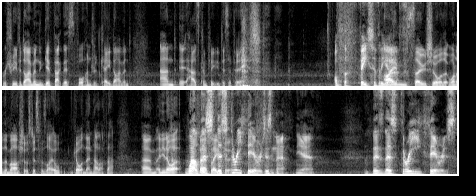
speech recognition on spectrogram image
retrieve the diamond and give back this 400k diamond, and it has completely disappeared. Off the face of the earth I'm so sure that one of the marshals just was like, "Oh, go on then, I'll have that." Um, and you know what? Well, Fair there's there's three theories, isn't there? Yeah. There's there's three theories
